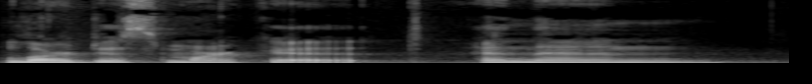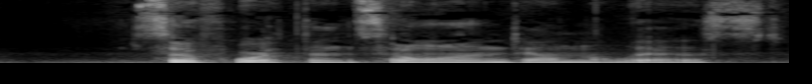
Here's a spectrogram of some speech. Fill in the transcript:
largest market. And then so forth and so on down the list.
